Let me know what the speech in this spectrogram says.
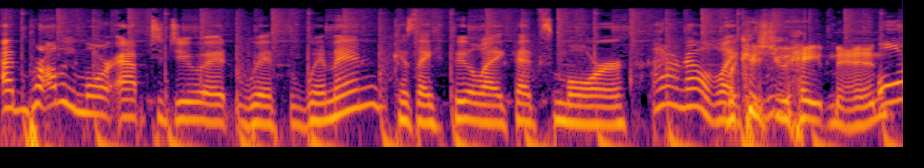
I'm probably more apt to do it with women because I feel like that's more I don't know like because you hate men. or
